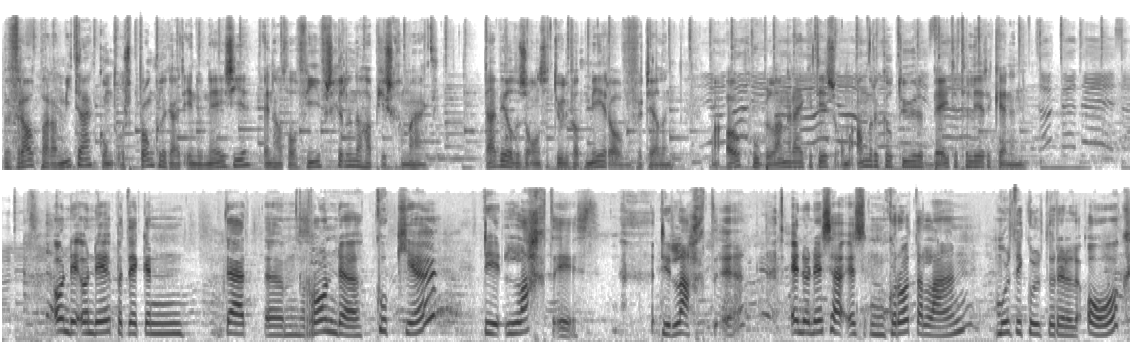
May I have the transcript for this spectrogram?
Mevrouw Paramita komt oorspronkelijk uit Indonesië en had al vier verschillende hapjes gemaakt. Daar wilde ze ons natuurlijk wat meer over vertellen, maar ook hoe belangrijk het is om andere culturen beter te leren kennen. Onde-onde betekent dat um, ronde koekje die lacht is. Die lacht. Hè? Indonesia is een groter land, multicultureel ook.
